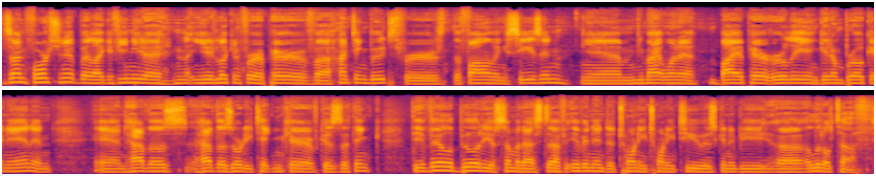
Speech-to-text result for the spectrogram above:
it's unfortunate, but like if you need a, you're looking for a pair of uh, hunting boots for the following season, um, you might want to buy a pair early and get them broken in, and and have those have those already taken care of because I think the availability of some of that stuff even into 2022 is going to be uh, a little tough.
